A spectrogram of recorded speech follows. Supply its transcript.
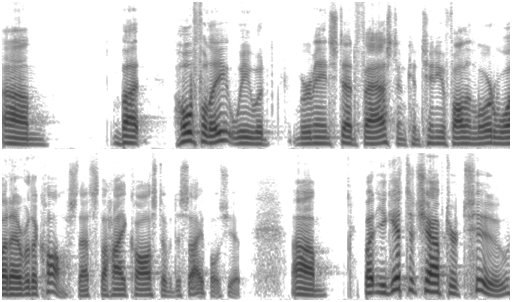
Um, but hopefully we would remain steadfast and continue following Lord, whatever the cost. That's the high cost of discipleship. Um, but you get to chapter 2,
